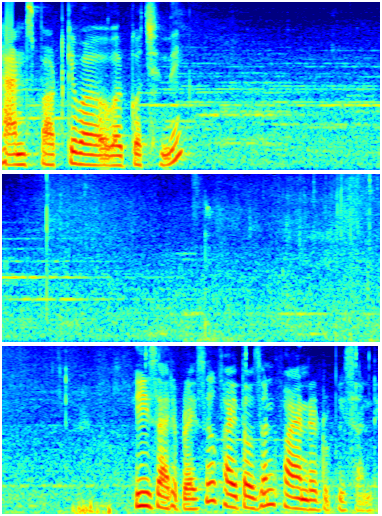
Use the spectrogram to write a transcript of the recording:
హ్యాండ్స్ పార్ట్కి వర్క్ వచ్చింది. ఈ sari price five thousand five hundred rupees అండి.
